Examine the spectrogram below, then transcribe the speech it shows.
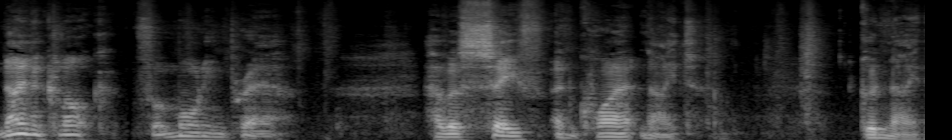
nine o'clock for morning prayer. Have a safe and quiet night. Good night.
